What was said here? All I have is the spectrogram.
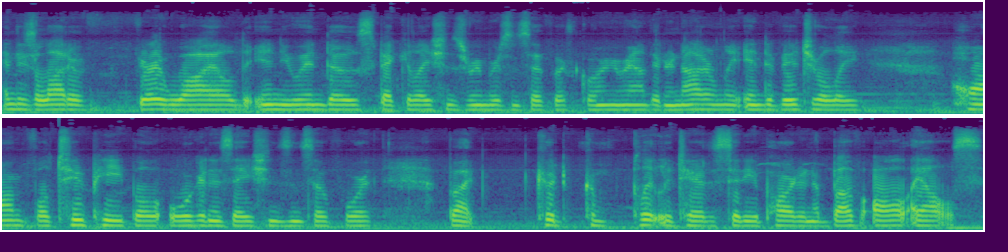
and there's a lot of very wild innuendos, speculations, rumors, and so forth going around that are not only individually harmful to people, organizations, and so forth, but could completely tear the city apart. And above all else,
